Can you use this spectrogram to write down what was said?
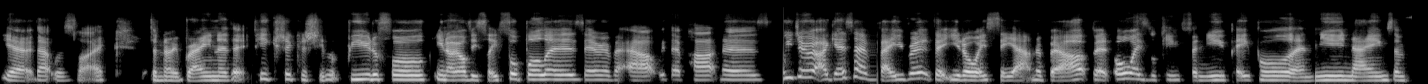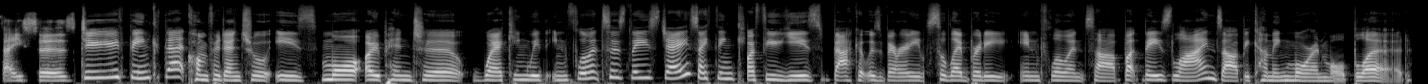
yeah, that was like a no brainer that picture because she looked beautiful. You know, obviously footballers, they're ever out with their partners. We do, I guess, have favourite that you'd always see out and about, but always looking for new people and new names and faces. Do you think that Confidential is more open to working with influencers these days? I think a few years back it was very celebrity influencer, but these lines are becoming more and more blurred.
